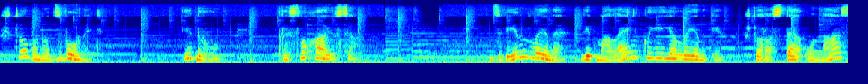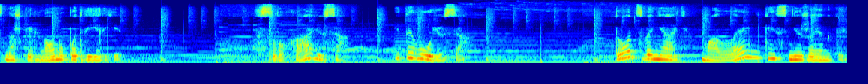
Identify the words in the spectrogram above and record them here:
Що воно дзвонить? Іду, прислухаюся. Дзвін лине від маленької ялинки, що росте у нас на шкільному подвір'ї. Вслухаюся і дивуюся. То дзвенять маленькі сніжинки.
